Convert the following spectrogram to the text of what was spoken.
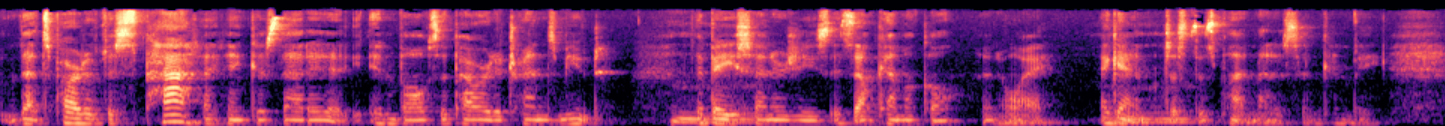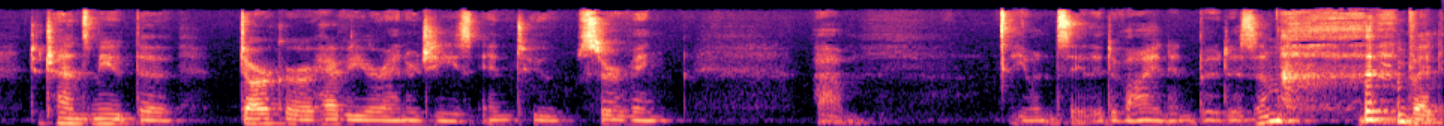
That's part of this path. I think is that it involves the power to transmute the base energies. It's alchemical in a way. Again, Mm. just as plant medicine can be. To transmute the darker, heavier energies into serving, um, you wouldn't say the divine in Buddhism, but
